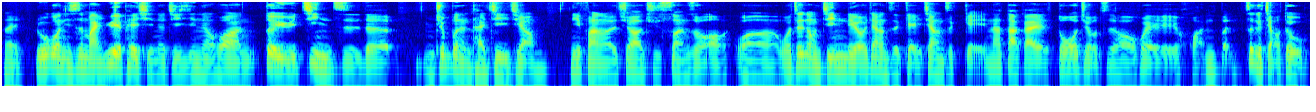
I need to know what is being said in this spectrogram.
对，如果你是买月配型的基金的话，对于净值的你就不能太计较。你反而就要去算说，哦，我我这种金流这样子给，这样子给，那大概多久之后会还本？这个角度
